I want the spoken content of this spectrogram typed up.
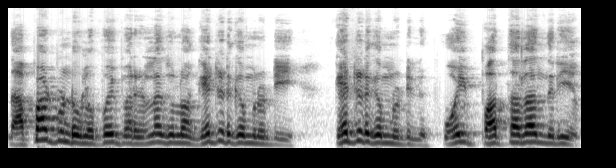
அந்த அப்பார்ட்மெண்ட்டுக்குள்ளே போய் பாருங்க எல்லாம் சொல்லுவாங்க கேட்டட் கம்யூனிட்டி கேட்டட் கம்யூனிட்டின்னு போய் பார்த்தா தான் தெரியும்.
